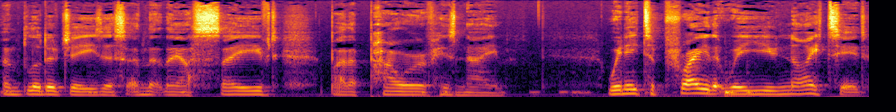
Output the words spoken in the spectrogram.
and blood of Jesus, and that they are saved by the power of his name. We need to pray that we're united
